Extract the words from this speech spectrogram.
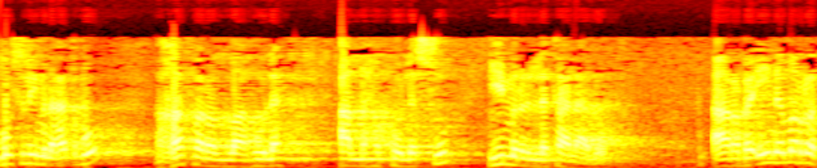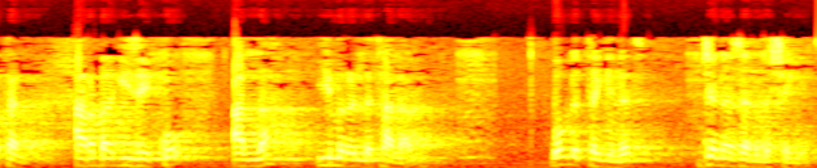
ሙስሊምን አጥቦ ገፈረ ላሁ ለህ አላህ እኮ ለሱ ይምርለታል አሉ። አርበኢነ መረተን አርባ ጊዜ እኮ አላህ ይምርለታል አሉ። በሁለተኝነት ጀናዛን መሸኘት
